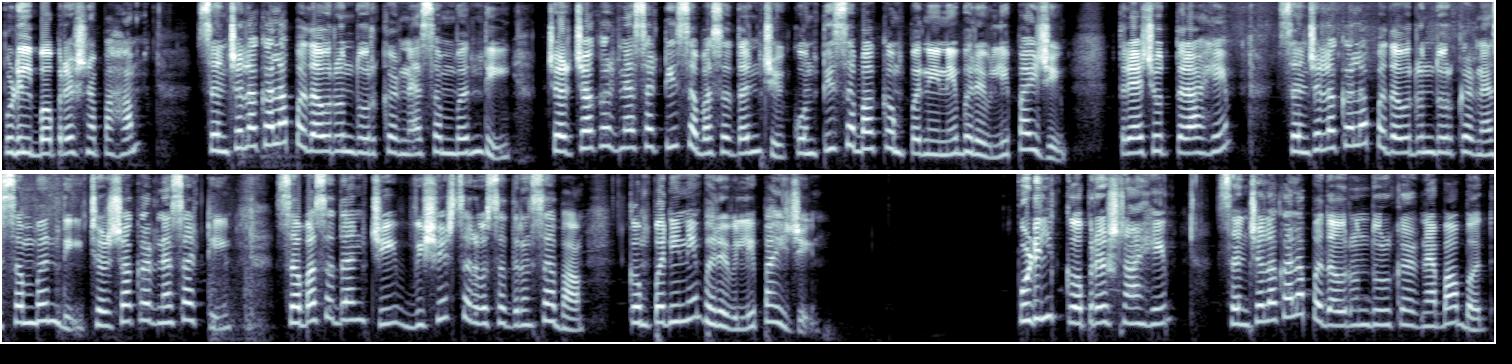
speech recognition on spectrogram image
पुढील ब प्रश्न पहा. संचालकाला पदावरून दूर करण्यासंबंधी चर्चा करण्यासाठी सभासदांची कोणती सभा कंपनीने भरवली पाहिजे? तर याचे उत्तर आहे संचालकाला पदावरून दूर करण्यासंबंधी चर्चा करण्यासाठी सभासदांची विशेष सर्वसाधारण सभा कंपनीने भरवली पाहिजे. पुढील क प्रश्न आहे संचालकाला पदावरून दूर करण्याबाबत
